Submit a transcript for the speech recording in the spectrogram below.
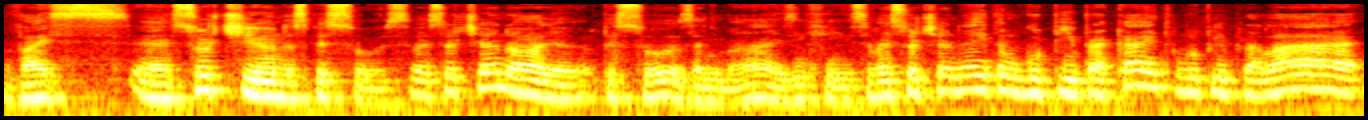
vai é, sorteando as pessoas. Você vai sorteando, olha, pessoas, animais, enfim. Você vai sorteando, entra um grupinho para cá, entra um grupinho para lá,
